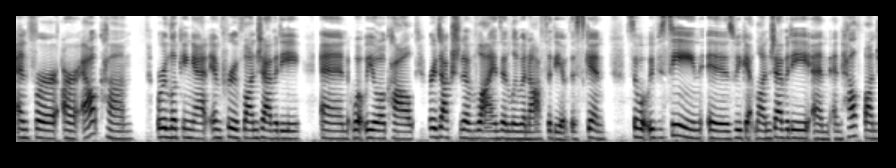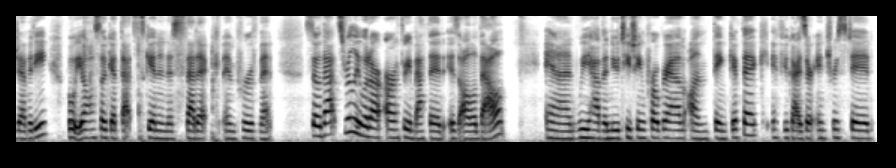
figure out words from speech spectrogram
And for our outcome, we're looking at improved longevity and what we will call reduction of lines and luminosity of the skin. So what we've seen is we get longevity and, and health longevity, but we also get that skin and aesthetic improvement. So that's really what our R3 method is all about. And we have a new teaching program on Thinkific. If you guys are interested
